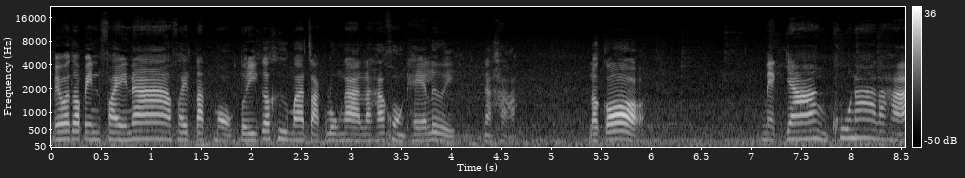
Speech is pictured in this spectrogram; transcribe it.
ไม่ว่าจะเป็นไฟหน้าไฟตัดหมอกตัวนี้ก็คือมาจากโรงงานนะคะ ของแท้เลยนะคะ แล้วก็แม็กย่างคู่หน้านะคะ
